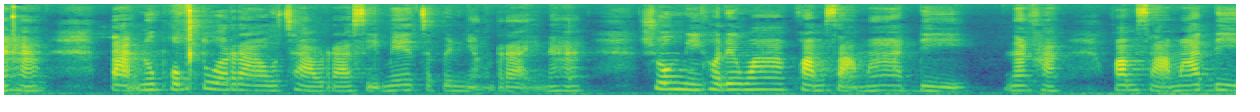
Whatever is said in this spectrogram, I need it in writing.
นะคะตานุภพตัวเราชาวราศีเมษจะเป็นอย่างไรนะคะช่วงนี้เขาเรียกว่าความสามารถดีนะคะ ความสามารถดี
